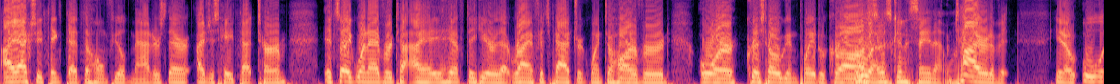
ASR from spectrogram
I actually think that the home field matters there. I just hate that term. It's like whenever t- I have to hear that Ryan Fitzpatrick went to Harvard or Chris Hogan played lacrosse. Oh, I was gonna say that one. I'm tired of it. You know,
